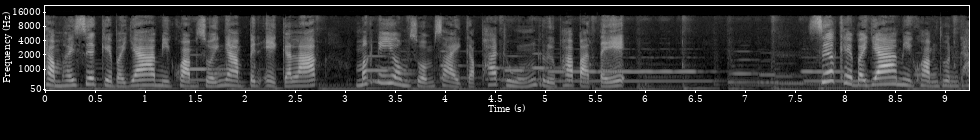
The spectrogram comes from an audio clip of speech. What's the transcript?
ทำให้เสื้อเกบายามีความสวยงามเป็นเอกลักษณ์ มักนิยมสวมใส่กับผ้าถุงหรือผ้าปาเต๊ะเสื้อเคบายามีความทนท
